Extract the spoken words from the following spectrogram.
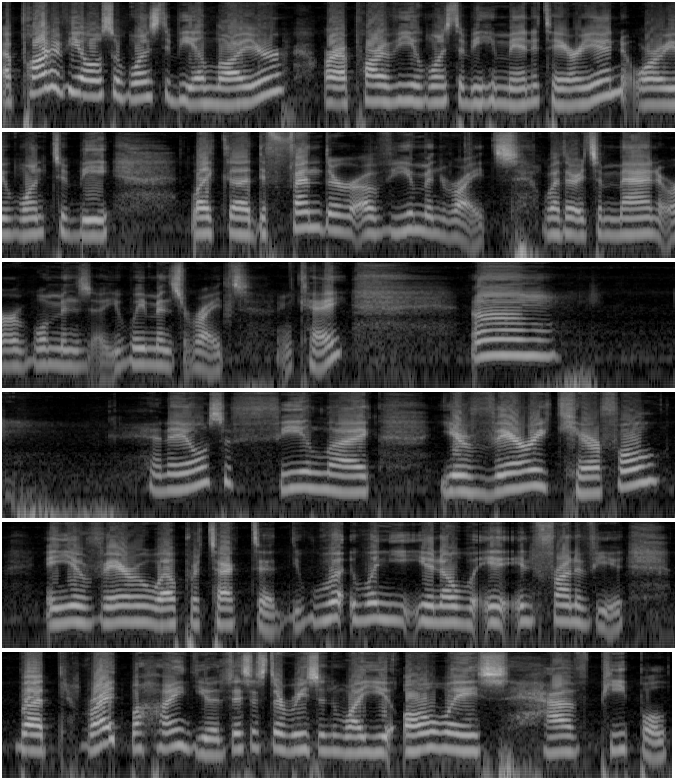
A part of you also wants to be a lawyer or a part of you wants to be humanitarian or you want to be like a defender of human rights whether it's a man or a woman's uh, women's rights okay? Um and I also feel like you're very careful and you're very well protected. When you, you know in front of you. But right behind you this is the reason why you always have people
